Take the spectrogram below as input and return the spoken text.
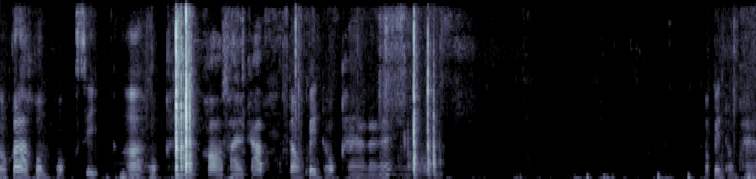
มกราคมหกสี่เอ่อหกขออภัยครับ ต้องเป็นหกห้าแล้วนะต้องเป็นหกห้า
